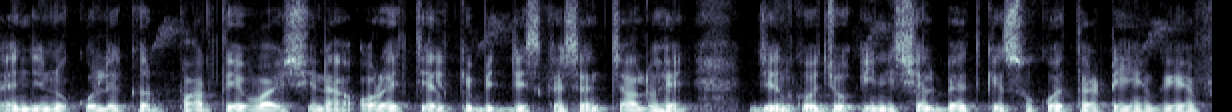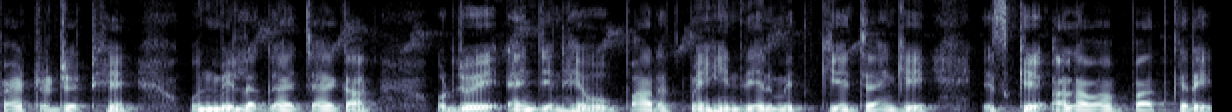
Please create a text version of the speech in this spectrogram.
इंजनों को लेकर भारतीय वायुसेना और एचएल के बीच डिस्कशन चालू है, जिनको जो इनिशियल बैच के Sukhoi thirty M fighter jet है, उनमें लगाया जाएगा। और जो ये इंजन है, वो भारत में ही निर्मित किए जाएँगे। इसके अलावा बात करें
